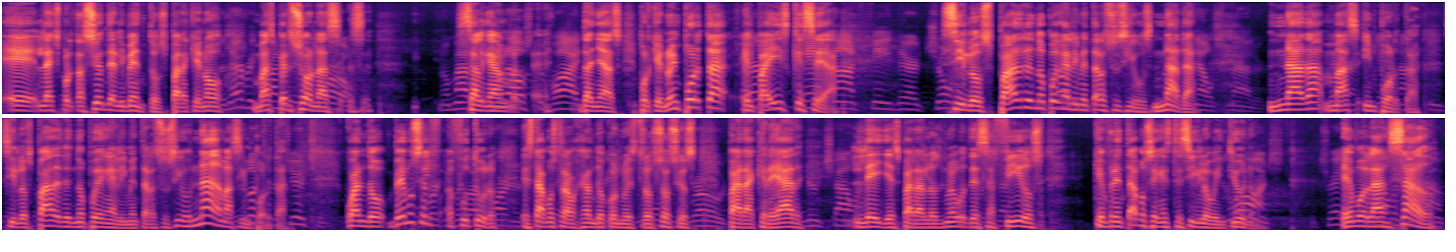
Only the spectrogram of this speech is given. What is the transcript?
eh, la exportación de alimentos para que no más personas salgan eh, dañadas. Porque no importa el país que sea, si los padres no pueden alimentar a sus hijos, nada, nada más importa. Si los padres no pueden alimentar a sus hijos, nada más importa. Cuando vemos el futuro, estamos trabajando con nuestros socios para crear leyes para los nuevos desafíos que enfrentamos en este siglo XXI hemos lanzado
